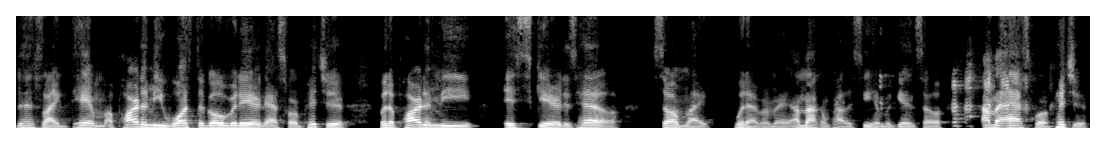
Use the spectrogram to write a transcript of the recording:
And it's like, damn, a part of me wants to go over there and ask for a picture, but a part of me is scared as hell. So I'm like, whatever, man. I'm not gonna probably see him again. So I'm gonna ask for a picture.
